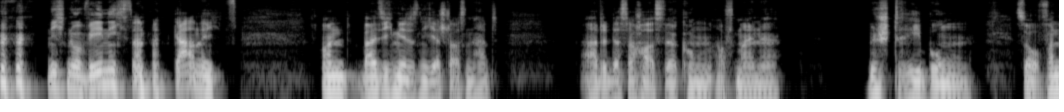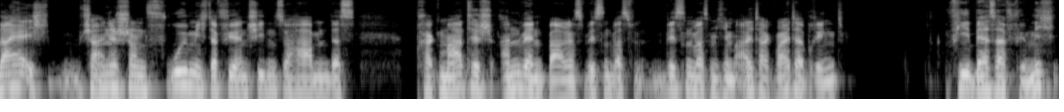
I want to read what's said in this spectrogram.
nicht nur wenig, sondern gar nichts. Und weil sich mir das nicht erschlossen hat, hatte das auch Auswirkungen auf meine Bestrebungen. So, von daher, ich scheine schon früh mich dafür entschieden zu haben, dass pragmatisch anwendbares Wissen, was Wissen, was mich im Alltag weiterbringt, viel besser für mich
